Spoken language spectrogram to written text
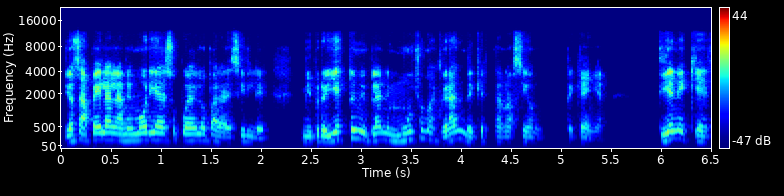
Dios apela a la memoria de su pueblo para decirle, mi proyecto y mi plan es mucho más grande que esta nación pequeña tiene que,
